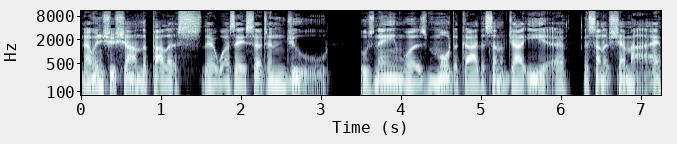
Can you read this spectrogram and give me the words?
Now in Shushan the palace there was a certain Jew, whose name was Mordecai the son of Jair, the son of Shimei,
